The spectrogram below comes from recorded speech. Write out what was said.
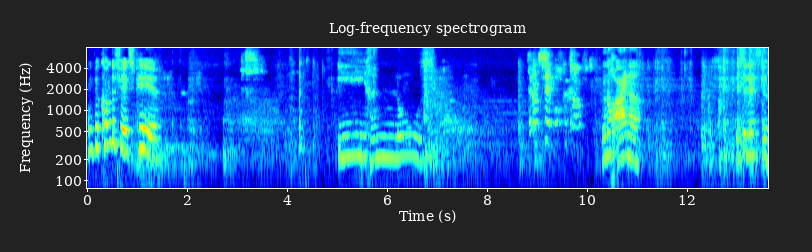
und bekomme dafür XP. Ehrenlos. Er hat sich ein Buch gekauft. Nur noch einer. Letzte.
